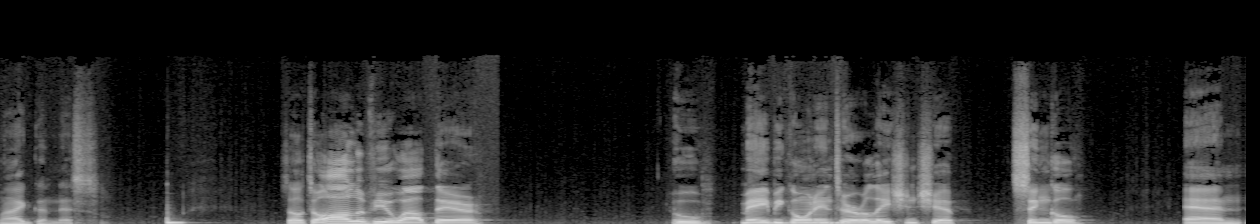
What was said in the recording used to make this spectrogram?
My goodness. So, to all of you out there who may be going into a relationship single and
